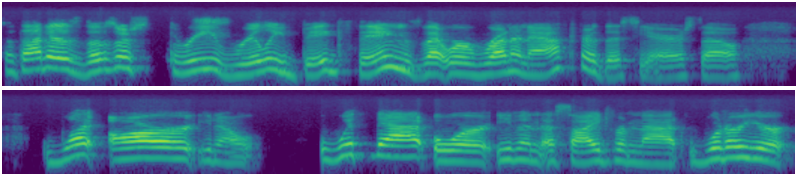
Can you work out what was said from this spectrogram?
So that is, those are three really big things that we're running after this year. So what are, you know, with that, or even aside from that, what are your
